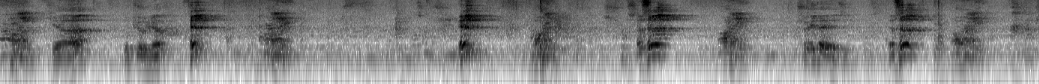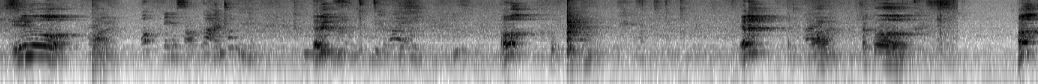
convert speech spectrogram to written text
어이. 자, 높이 올려. 셋. 어이. 넷. 다섯. 초회다 해야지. 여섯. 일곱. 어? 내렸어. 나안 쳤는데. 열. 어. 열. 잡고. 하나.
